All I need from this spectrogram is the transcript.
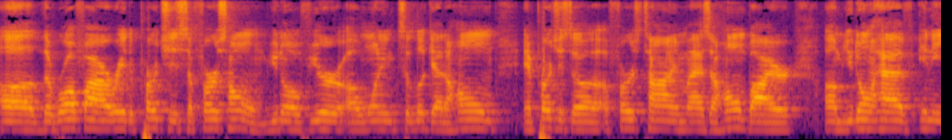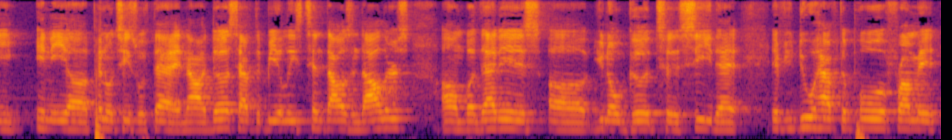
uh, the Roth IRA to purchase a first home. You know, if you're uh, wanting to look at a home and purchase a, a first time as a home buyer, um, you don't have any any uh, penalties with that. Now, it does have to be at least ten thousand dollars, um, but that is uh, you know good to see that if you do have to pull from it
